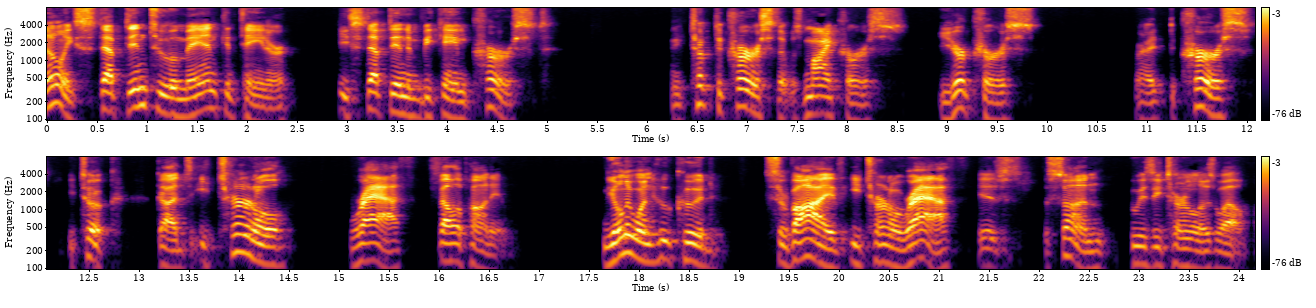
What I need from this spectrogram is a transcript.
not only stepped into a man container, he stepped in and became cursed. he took the curse that was my curse, your curse, right? The curse he took, God's eternal wrath fell upon him. The only one who could survive eternal wrath is the Son, who is eternal as well.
